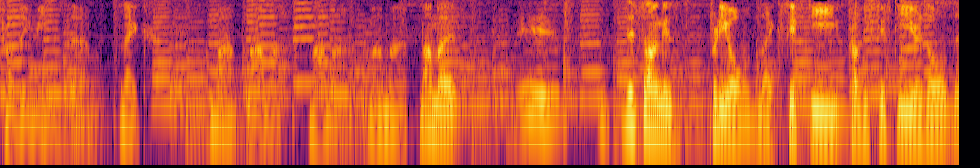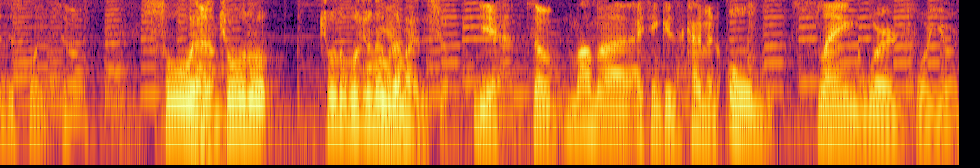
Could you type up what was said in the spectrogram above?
probably means um, like ma- mama, mama, mama, mama. Eh, this song is pretty old, like 50, probably 50 years old at this point. So そうやね、うんちょうど、ちょうど50年ぐらい前ですよ。yeah, so mama, I think is kind of an old slang word for your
